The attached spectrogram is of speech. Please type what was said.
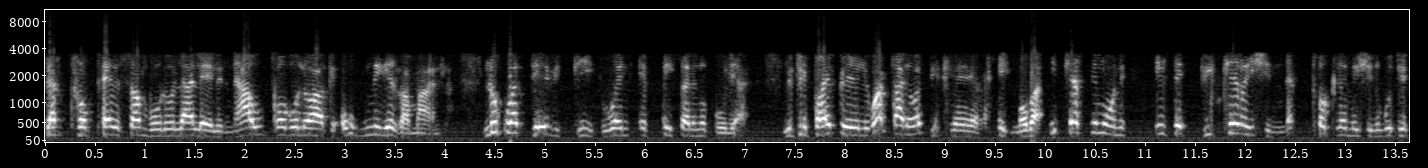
that propels somebody olalele. Nawe uqobo lwakhe ukukunikeza amandla. Look what David did when ephisana noGoliath lithi iBhayibheli waqala wa declare ngoba i testimony is the declaration that proclamation ukuthi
